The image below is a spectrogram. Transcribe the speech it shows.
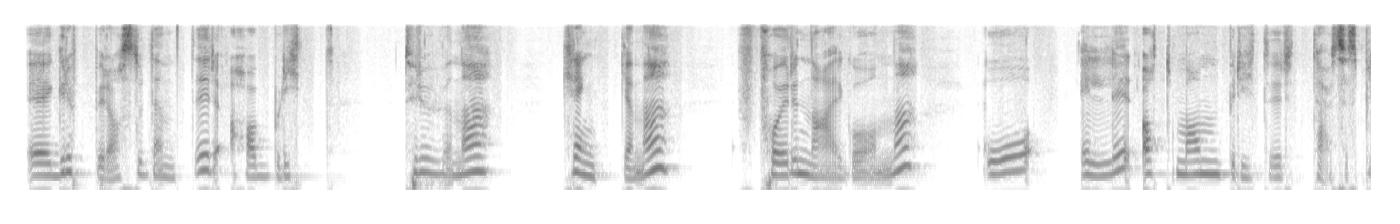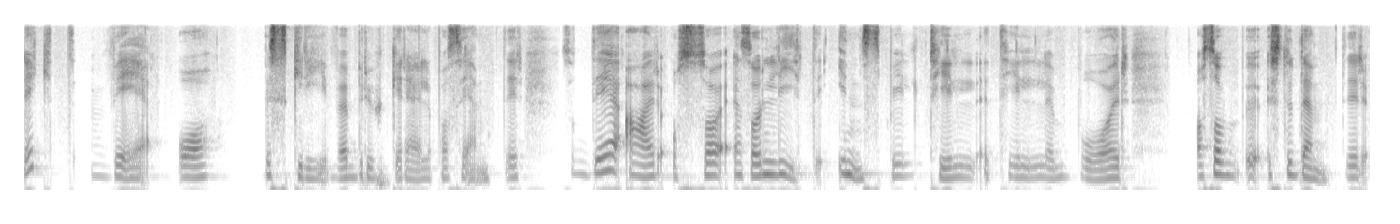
eh, grupper av studenter har blitt truende, krenkende, for nærgående, og eller at man bryter taushetsplikt ved å beskrive brukere eller pasienter. Så det er også en sånn lite innspill til, til vår altså studenter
